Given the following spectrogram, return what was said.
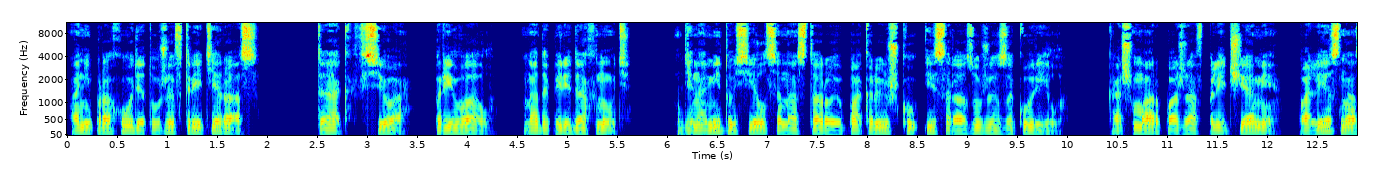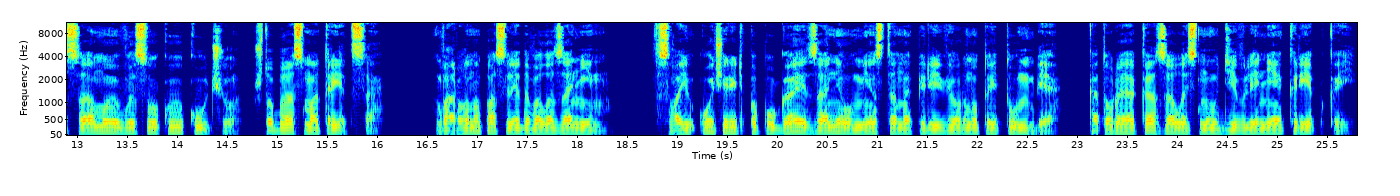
они проходят уже в третий раз. Так, все, привал, надо передохнуть. Динамит уселся на старую покрышку и сразу же закурил. Кошмар, пожав плечами, полез на самую высокую кучу, чтобы осмотреться. Ворона последовала за ним. В свою очередь попугай занял место на перевернутой тумбе, которая оказалась на удивление крепкой.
